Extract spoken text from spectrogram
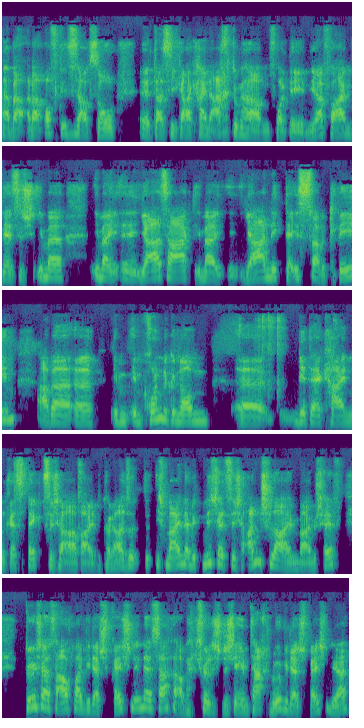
aber, aber oft ist es auch so, äh, dass sie gar keine Achtung haben vor denen. Ja, vor allem, der sich immer, immer äh, Ja sagt, immer Ja nickt, der ist zwar bequem, aber äh, im, im Grunde genommen äh, wird er keinen Respekt sich erarbeiten können. Also ich meine damit nicht jetzt sich anschleimen beim Chef, durchaus auch mal widersprechen in der Sache, aber natürlich nicht jeden Tag nur widersprechen, ja,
